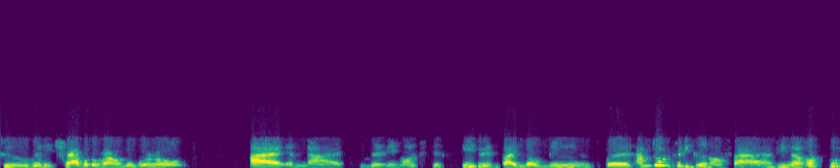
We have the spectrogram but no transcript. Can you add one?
to really travel around the world. I am not living on six figures by no means, but I'm doing pretty good on five, you know.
